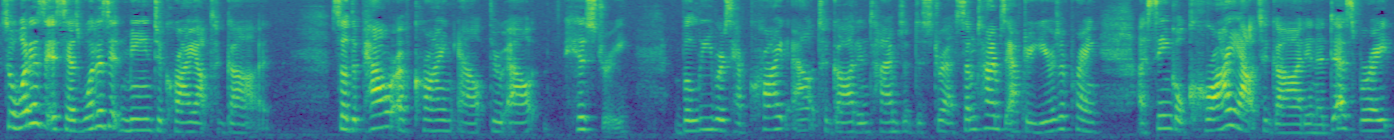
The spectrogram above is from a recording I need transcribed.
So what is it says? What does it mean to cry out to God? So the power of crying out throughout history, believers have cried out to God in times of distress. Sometimes after years of praying, a single cry out to God in a desperate,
